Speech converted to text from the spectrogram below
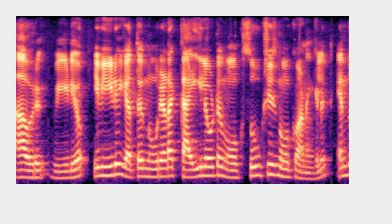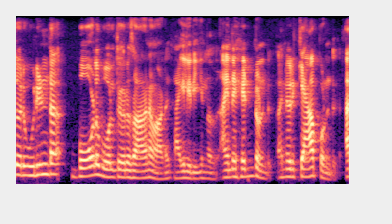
ആ ഒരു വീഡിയോ. ഈ വീഡിയോയ്ക്കകത്ത് നൂറയുടെ കയ്യിലോട്ട് നോക്ക് സൂക്ഷിച്ച് നോക്കുവാണെങ്കിൽ എന്തോ ഒരു ഉരുണ്ട ബോൾ പോലത്തെ ഒരു സാധനമാണ് കയ്യിലിരിക്കുന്നത്. അതിന്റെ ഹെഡ് ഉണ്ട് അതിന്റെ ഒരു ക്യാപ്പ് ഉണ്ട്. ആ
